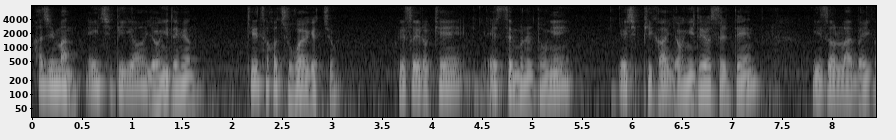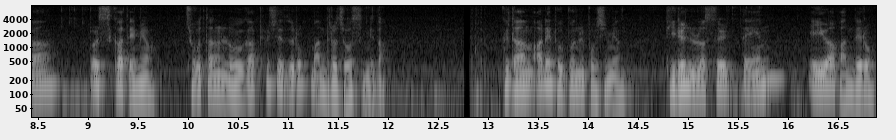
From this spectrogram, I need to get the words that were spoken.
하지만 HP가 0이 되면 캐릭터가 죽어야겠죠. 그래서 이렇게 S문을 통해 HP가 0이 되었을 땐 이설라이브가 펄스가 되며 죽었다는 로그가 표시되도록 만들어 주었습니다. 그 다음 아래 부분을 보시면 D를 눌렀을 땐 A와 반대로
